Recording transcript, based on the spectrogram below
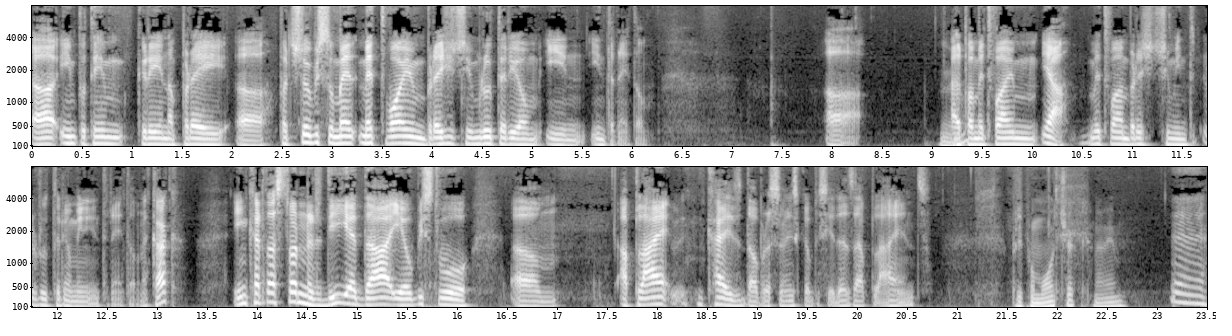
uh, in potem gre naprej, uh, pač to je v bistvu med, med tvojim brežičnim routerjem in internetom. Uh, Ja. ali pa med tvojim, ja, med tvojim brežičnim int- routerjem in internetom, nekako. In kar ta stvar naredi, je, da je v bistvu um, apply, kaj je dobra slovenska beseda za appliance? Pripomoček, ne vem. Eh.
